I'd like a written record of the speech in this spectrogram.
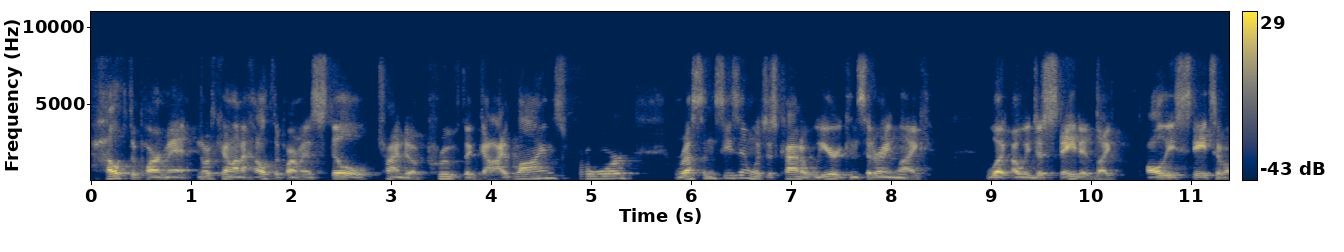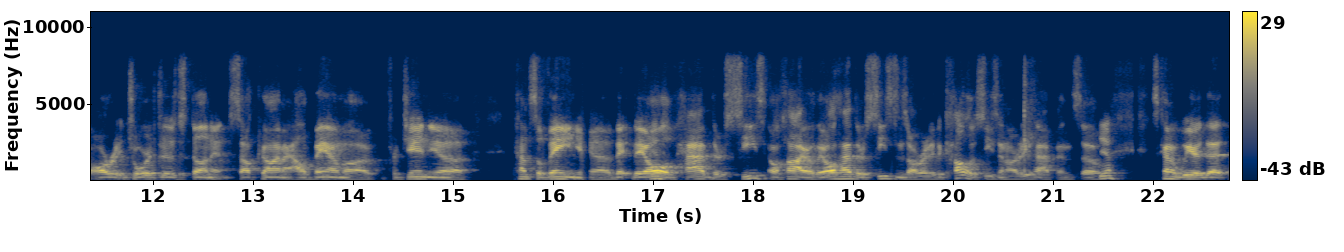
health department, North Carolina Health Department, is still trying to approve the guidelines for wrestling season, which is kind of weird considering like what we just stated, like all these states have already Georgia's done it, South Carolina, Alabama, Virginia, Pennsylvania, they, they all have had their season, Ohio, they all had their seasons already. The college season already happened. So yeah. it's kind of weird that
